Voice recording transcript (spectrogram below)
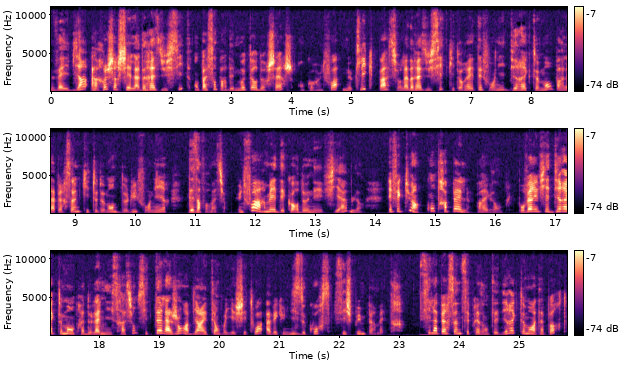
veille bien à rechercher l'adresse du site en passant par des moteurs de recherche. Encore une fois, ne clique pas sur l'adresse du site qui t'aurait été fournie directement par la personne qui te demande de lui fournir des informations. Une fois armé des coordonnées fiables, Effectue un contre-appel, par exemple, pour vérifier directement auprès de l'administration si tel agent a bien été envoyé chez toi avec une liste de courses, si je puis me permettre. Si la personne s'est présentée directement à ta porte,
